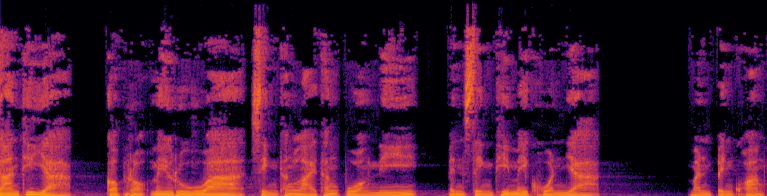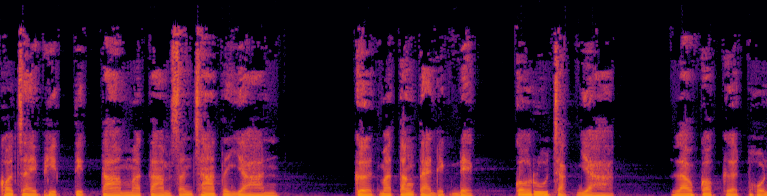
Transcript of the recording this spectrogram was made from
การที่อยาก ก็เพราะไม่รู้ว่าสิ่งทั้งหลายทั้งปวงนี้ เป็นสิ่งที่ไม่ควรอยาก มันเป็นความเข้าใจผิดติดตามมาตามสัญชาตญาณเกิดมาตั้งแต่เด็กๆ ก็รู้จักอยาก แล้วก็เกิดผล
